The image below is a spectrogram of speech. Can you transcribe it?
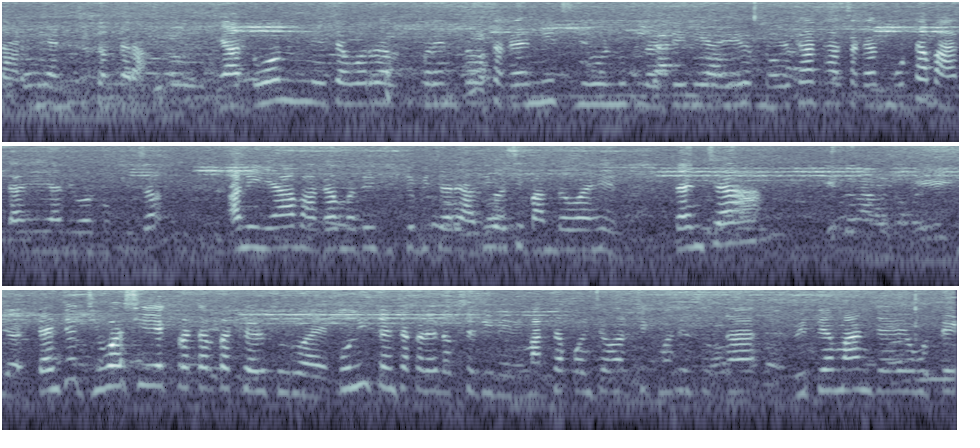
धारणी आणि चिखलदरा या दोन याच्यावर पर्यंत सगळ्यांनीच निवडणूक लढलेली आहे. मेळघाट हा सगळ्यात मोठा भाग आहे या निवडणुकीचा. आणि या भागामध्ये जितके बिचारे आदिवासी बांधव आहेत त्यांच्या त्यांच्या जीवाशी एक प्रकारचा खेळ सुरू आहे. कोणीच त्यांच्याकडे लक्ष दिले नाही. मागच्या पंचवार्षिकमध्ये सुद्धा विद्यमान जे होते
